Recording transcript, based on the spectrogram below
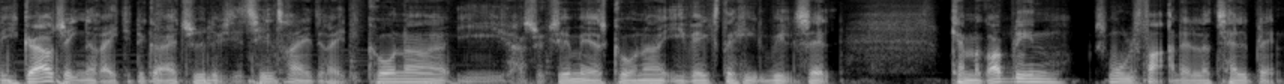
I gør jo tingene rigtigt, det gør jeg tydeligt, hvis I tiltrækker de rigtige kunder, I har succes med jeres kunder, I vækster helt vildt selv. Kan man godt blive en smule fart eller talblind?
